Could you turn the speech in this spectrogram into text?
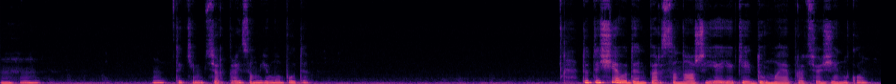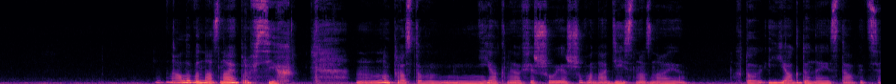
Угу. Таким сюрпризом йому буде. Тут іще один персонаж є, який думає про цю жінку. Але вона знає про всіх. Ну, просто ніяк не афішує, що вона дійсно знає, хто і як до неї ставиться.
